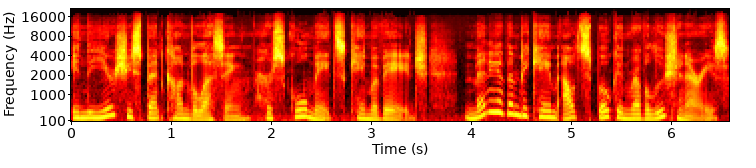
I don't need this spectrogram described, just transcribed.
In the year she spent convalescing, her schoolmates came of age. Many of them became outspoken revolutionaries.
